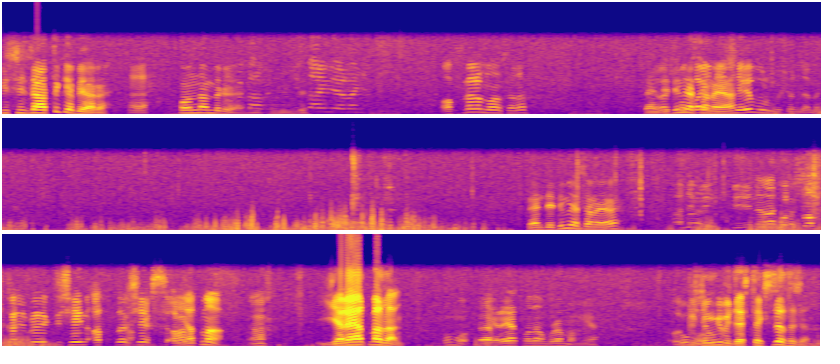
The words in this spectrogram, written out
biz sizle attık ya bir ara. He. Ondan beri yani. Aferin lan sana. Ben Evet, dedim ya sopayı sana bir ya. şeye vurmuşsun demek ya. Ben dedim ya sana ya. Hani bir, birine at. 36 kalibrelikli şeyin atları şey. Aha. Yatma. Ha. Yere yatmadan. Bu mu? Yere yatmadan vuramam ya. Bu O mu? bizim gibi desteksiz atacaksın.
